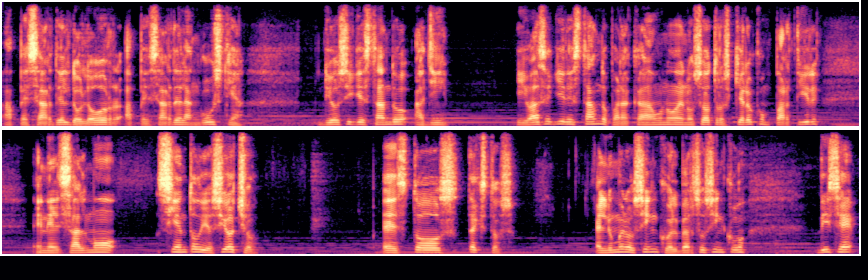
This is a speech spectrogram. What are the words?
a pesar del dolor, a pesar de la angustia. Dios sigue estando allí y va a seguir estando para cada uno de nosotros. Quiero compartir en el Salmo 118 estos textos. El número 5, el verso 5, dice,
